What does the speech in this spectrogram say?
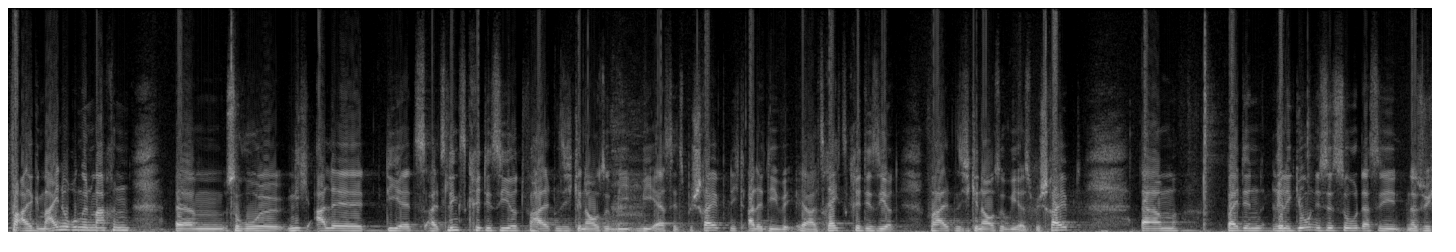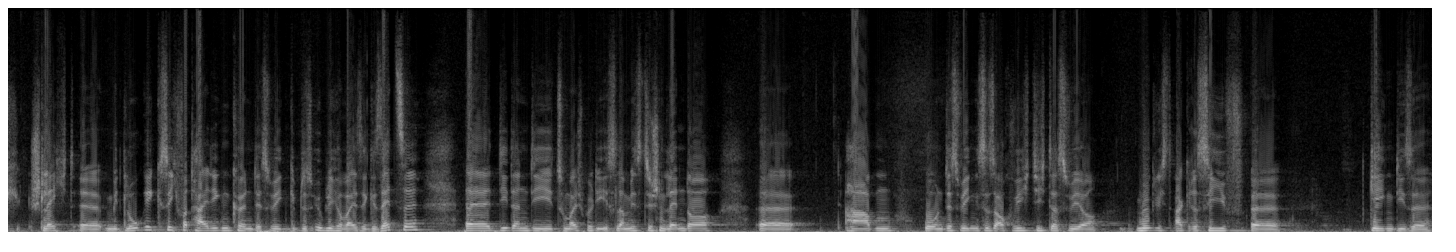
Verallgemeinerungen machen. Ähm, sowohl nicht alle, die jetzt als links kritisiert, verhalten sich genauso, wie, wie er es jetzt beschreibt. Nicht alle, die er als rechts kritisiert, verhalten sich genauso, wie er es beschreibt. Ähm, bei den Religionen ist es so, dass sie natürlich schlecht äh, mit Logik sich verteidigen können. Deswegen gibt es üblicherweise Gesetze, äh, die dann die zum Beispiel die islamistischen Länder äh, haben. Und deswegen ist es auch wichtig, dass wir möglichst aggressiv äh, gegen diese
